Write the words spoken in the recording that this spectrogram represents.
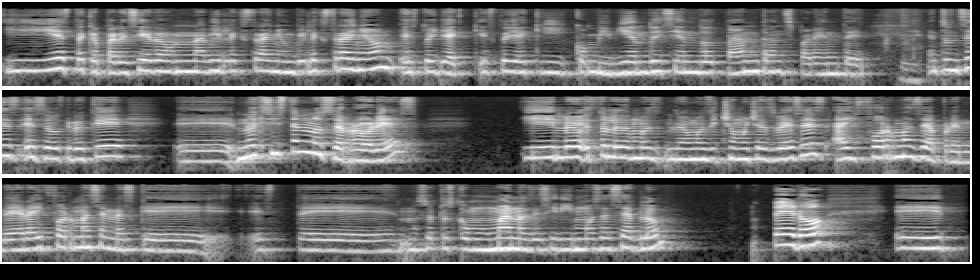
Y este que pareciera una vil extraño, un vil extraño, estoy aquí, estoy aquí conviviendo y siendo tan transparente. Entonces, eso, creo que eh, no existen los errores, y esto lo hemos, lo hemos, dicho muchas veces, hay formas de aprender, hay formas en las que este, nosotros como humanos decidimos hacerlo, pero eh,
